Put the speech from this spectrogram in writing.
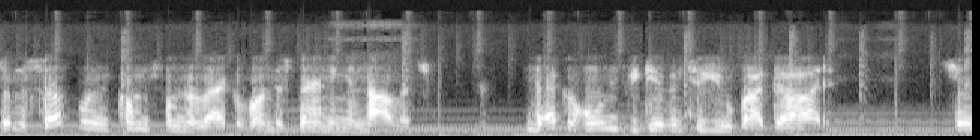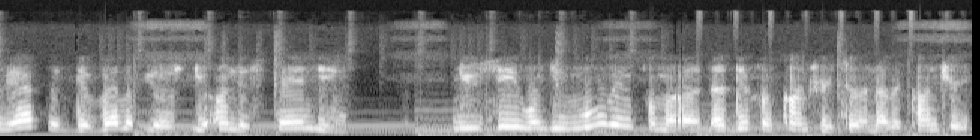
So the suffering comes from the lack of understanding and knowledge. That can only be given to you by God. So you have to develop your your understanding. You see, when you're moving from a, a different country to another country,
